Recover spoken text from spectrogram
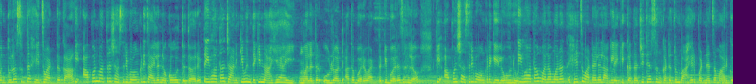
पण तुला सुद्धा हेच वाटतं का की आपण मात्र शास्त्री बाबांकडे जायला नको होतं तर? तेव्हा आता जानकी म्हणते की नाही आई मला तर उलट आता बरं वाटतं की बरं झालं की आपण शास्त्री बाबांकडे गेलो म्हणून. तेव्हा आता मला मनात हेच वाटायला लागले की कदाचित या संकटातून बाहेर जाण्याचा मार्ग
